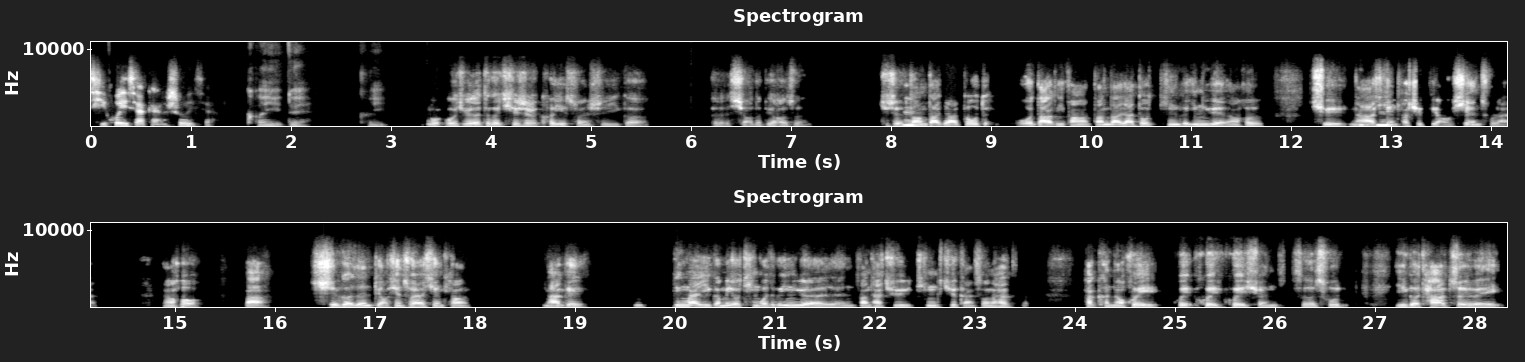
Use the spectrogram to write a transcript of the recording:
体会一下，感受一下。可以，对，可以。我我觉得这个其实可以算是一个呃小的标准。就是当大家都对我打个比方啊，当大家都听一个音乐，然后去拿线条去表现出来，然后把十个人表现出来的线条拿给另外一个没有听过这个音乐的人，让他去听去感受，让他他可能会会会会选择出一个他最为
